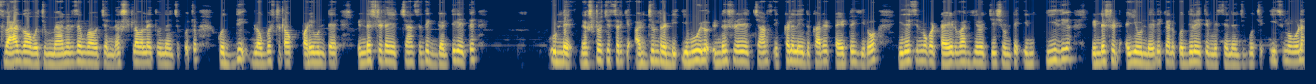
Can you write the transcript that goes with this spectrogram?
స్వాగ్ కావచ్చు మేనరిజం కావచ్చు నెక్స్ట్ లెవెల్ అయితే ఉందని చెప్పొచ్చు. కొద్ది బ్లాక్ బస్టర్ టాక్ పడి ఉంటే ఇండస్ట్రీ అయ్యే ఛాన్స్ అయితే గట్టిగా అయితే ఉండే. నెక్స్ట్ వచ్చేసరికి అర్జున్ రెడ్డి. ఈ మూవీలో ఇండస్ట్రీ అయ్యే ఛాన్స్ ఎక్కడ లేదు కానీ టైట్ హీరో ఇదే సినిమా ఒక టైర్ వన్ హీరో చేసి ఉంటే ఈజీగా ఇండస్ట్రీ అయ్యి ఉండేది కానీ కొద్దిగా అయితే మిస్ అయింది చెప్పుకోవచ్చు ఈ సినిమా కూడా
